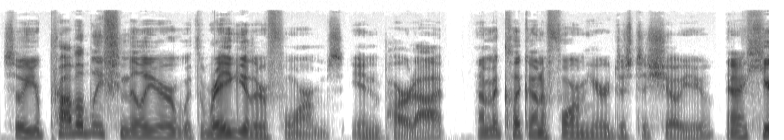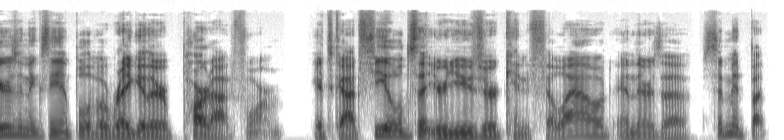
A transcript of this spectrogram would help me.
So you're probably familiar with regular forms in Pardot. I'm going to click on a form here just to show you. Now here's an example of a regular Pardot form. It's got fields that your user can fill out, and there's a submit button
